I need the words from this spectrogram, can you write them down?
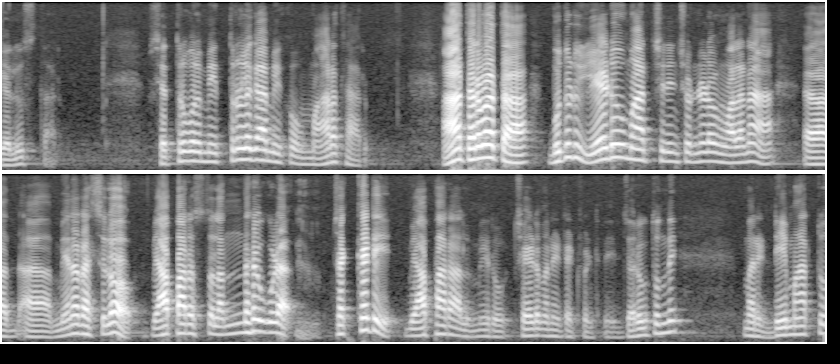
గెలుస్తారు. శత్రువులు మిత్రులుగా మీకు మారతారు. ఆ తర్వాత బుధుడు ఏడు మార్చి నుంచి ఉండడం వలన మీనరాశిలో వ్యాపారస్తులందరూ కూడా చక్కటి వ్యాపారాలు మీరు చేయడం అనేటటువంటిది జరుగుతుంది. మరి డిమార్టు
